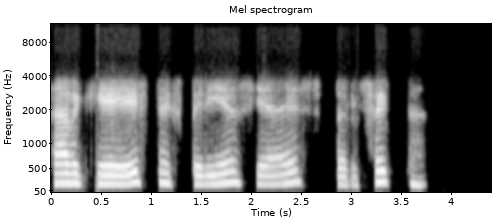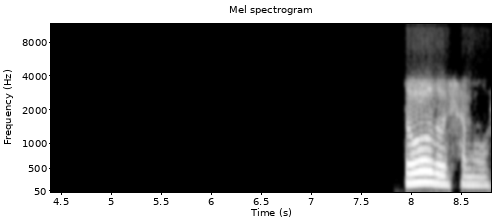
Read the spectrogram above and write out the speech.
sabe que esta experiencia es perfecta. Todo es amor.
